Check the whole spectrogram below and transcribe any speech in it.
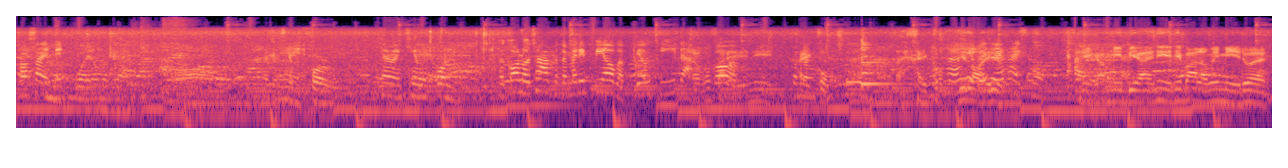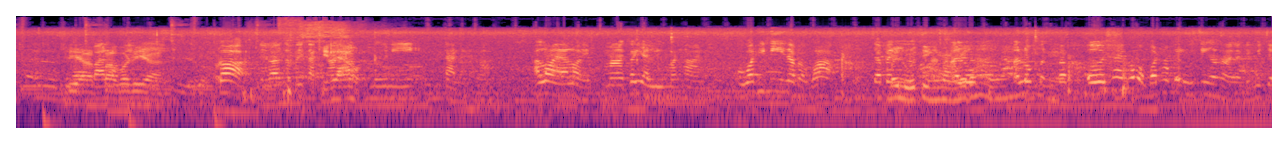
เขาใส่เม็ดบวยลงมาด้วยให้มัน เข้มข้นใช่มันเข้มข้น แล้วก็รสชาติมันจะไม่ได้เปรี้ยวแบบเปรี้ยวจี๊ดอะ แล้วก็ก็ใส่แบบนี่ไข่กบใส่ไข่กบใช่ที่ลอยไม่อยู่ใช่ไข่กบนี่ครับมีเบียร์ไอ้นี่ที่บ้านเราไม่มีด้วย เบียร์บาวาเรีย ก็เดี๋ยวเราจะไปตักกินแล้วมื้อนี้กันนะคะ อร่อยอร่อยมาก็อย่าลืมมาทาน เพราะว่าที่นี่จะแบบว่าจะเป็นไม่รู้จริงมาอาไม่รได้มณ์อารมณ์เหมือนแบบเออใช่เขาบอกว่าถ้าไม่รู้จริงอาหารอะไรนี้ไม่เจ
